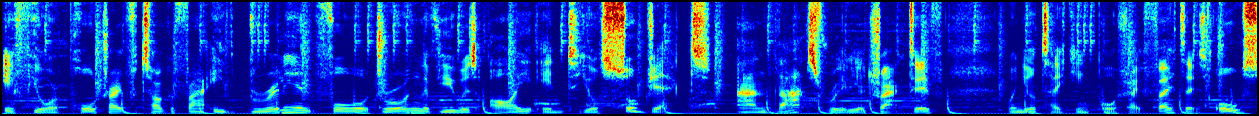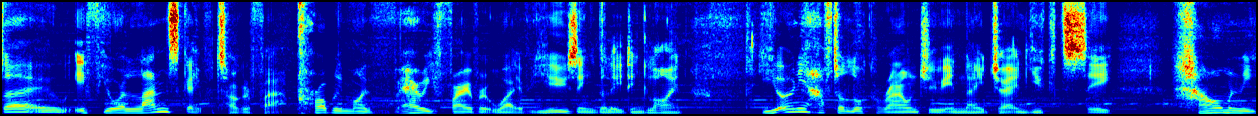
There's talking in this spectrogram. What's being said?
If you're a portrait photographer, it's brilliant for drawing the viewer's eye into your subject, and that's really attractive when you're taking portrait photos. Also, if you're a landscape photographer, probably my very favorite way of using the leading line, you only have to look around you in nature and you can see how many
